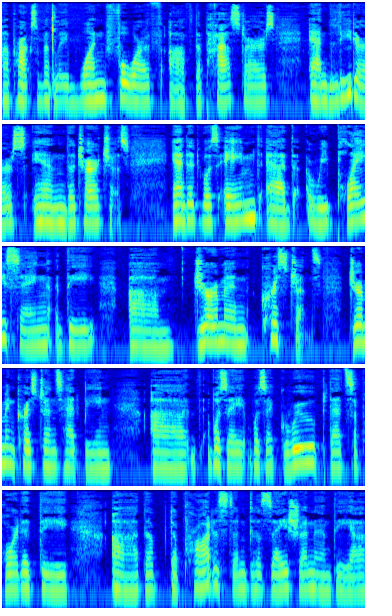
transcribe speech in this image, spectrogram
approximately one fourth of the pastors and leaders in the churches. And it was aimed at replacing the um, German Christians. German Christians had been uh, was a was a group that supported the uh, the, the Protestantization and the uh,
